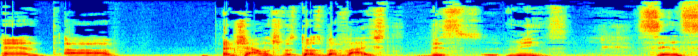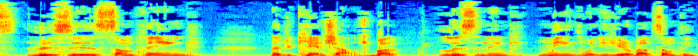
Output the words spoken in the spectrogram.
and uh, and challenged. Was does beweist? This means since this is something that you can't challenge, but listening means when you hear about something,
